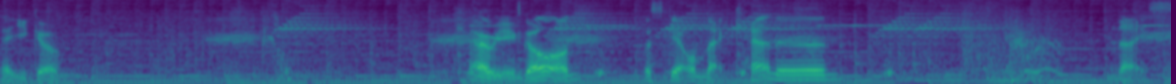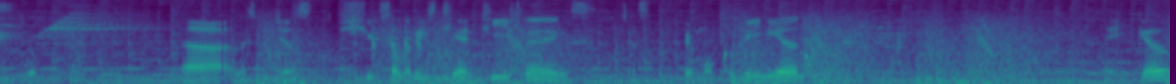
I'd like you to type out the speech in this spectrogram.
There you go. Carrying on. Let's get on that cannon. Nice. Uh, let's just shoot some of these TNT things. Just a bit more convenient. There you go.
